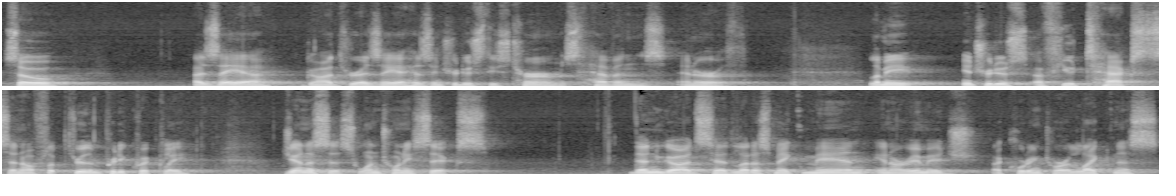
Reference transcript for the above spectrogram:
So, Isaiah, God through Isaiah, has introduced these terms, heavens and earth. Let me introduce a few texts and I'll flip through them pretty quickly. Genesis 126. Then God said, Let us make man in our image, according to our likeness.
